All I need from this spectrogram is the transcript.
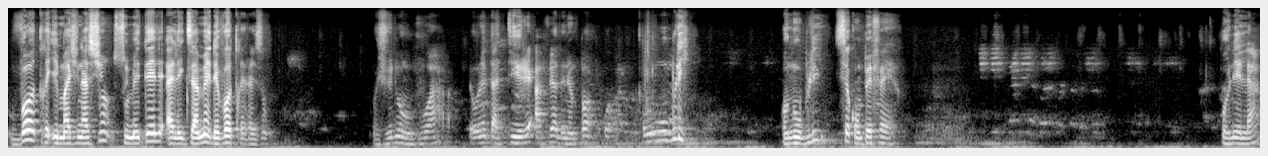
votre imagination, soumettez-le à l'examen de votre raison. Aujourd'hui, on voit et on est attiré à faire de n'importe quoi. On oublie. On oublie ce qu'on peut faire. On est là,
